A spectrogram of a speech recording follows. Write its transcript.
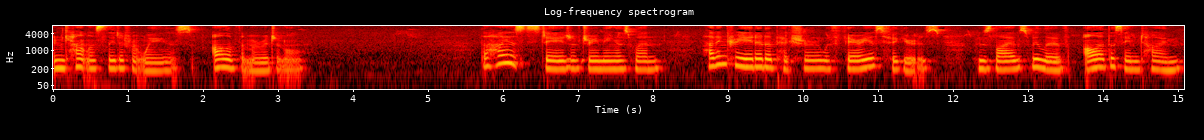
in countlessly different ways, all of them original. The highest stage of dreaming is when Having created a picture with various figures whose lives we live all at the same time,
